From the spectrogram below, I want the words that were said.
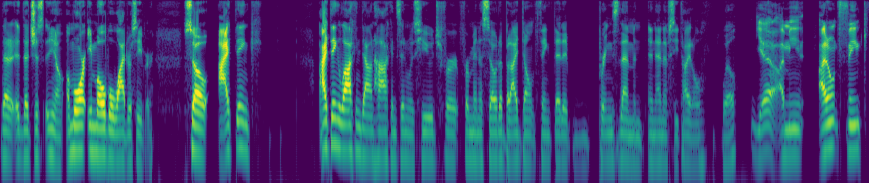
that that's just you know a more immobile wide receiver. So I think. I think locking down Hockenson was huge for, for Minnesota, but I don't think that it brings them an, an NFC title. Well, Yeah, I mean, I don't think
